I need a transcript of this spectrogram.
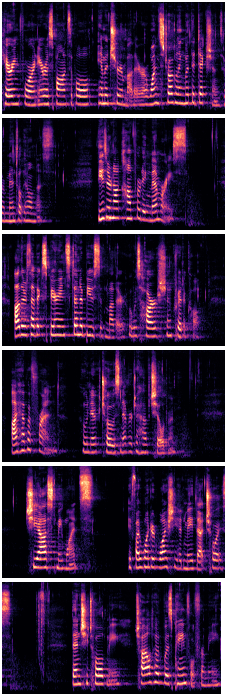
Caring for an irresponsible, immature mother, or one struggling with addictions or mental illness. These are not comforting memories. Others have experienced an abusive mother who was harsh and critical. I have a friend who ne- chose never to have children. She asked me once if I wondered why she had made that choice. Then she told me childhood was painful for me,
